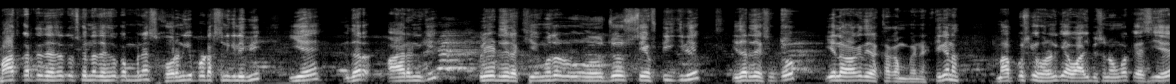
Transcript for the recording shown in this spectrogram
बात करते जैसे तो उसके अंदर जैसे कंपनी हॉर्न की प्रोडक्शन के लिए भी ये इधर आयरन की प्लेट दे रखी है मतलब जो सेफ्टी के लिए इधर देख सकते हो, ये लगा के दे रखा कंपनी ने, ठीक है ना? मैं आपको उसकी हॉर्न की आवाज़ भी सुनाऊँगा कैसी है।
